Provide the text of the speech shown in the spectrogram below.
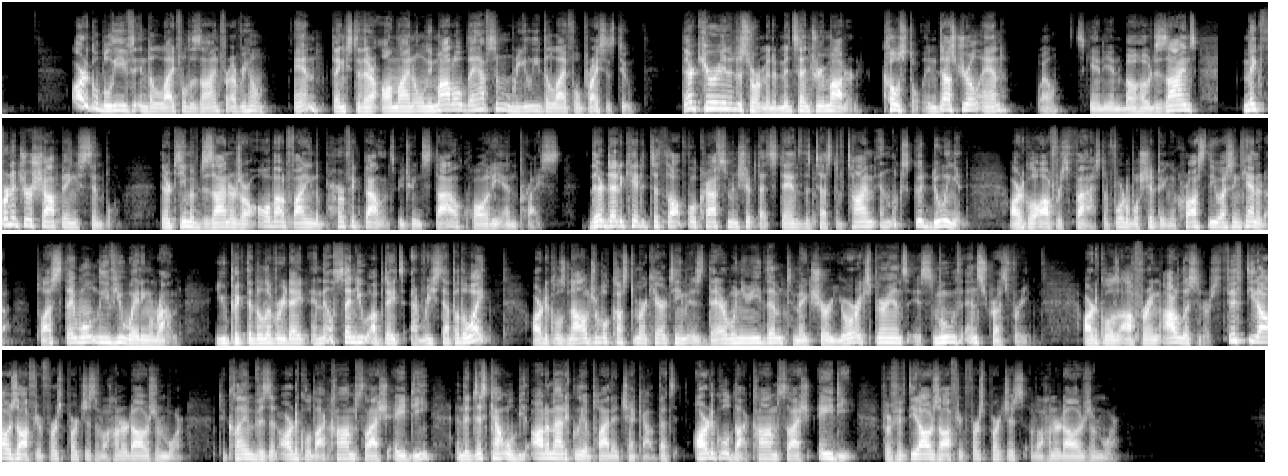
Article believes in delightful design for every home. And thanks to their online only model, they have some really delightful prices too. Their curated assortment of mid century modern, coastal, industrial, and, well, Scandi and boho designs make furniture shopping simple. Their team of designers are all about finding the perfect balance between style, quality, and price. They're dedicated to thoughtful craftsmanship that stands the test of time and looks good doing it. Article offers fast, affordable shipping across the US and Canada. Plus, they won't leave you waiting around. You pick the delivery date, and they'll send you updates every step of the way. Article's knowledgeable customer care team is there when you need them to make sure your experience is smooth and stress free. Article is offering our listeners $50 off your first purchase of $100 or more. To claim, visit article.com slash AD, and the discount will be automatically applied at checkout. That's article.com slash AD for $50 off your first purchase of $100 or more.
